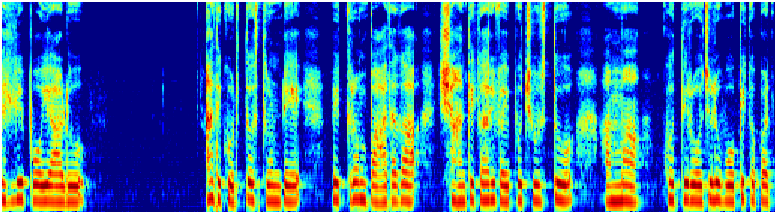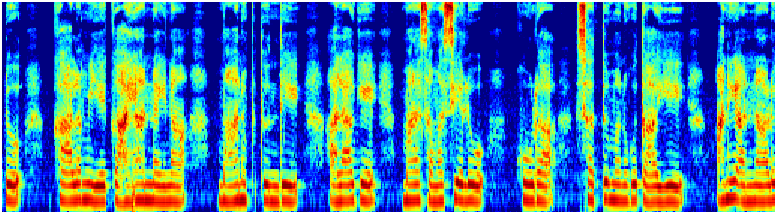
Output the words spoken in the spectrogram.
వెళ్ళిపోయాడు. అది గుర్తొస్తుంటే విక్రమ్ బాధగా శాంతిగారి వైపు చూస్తూ అమ్మ కొద్ది రోజులు ఓపిక పట్టు. కాలం ఏ గాయాన్నైనా మానుపుతుంది. అలాగే మన సమస్యలు కూడా సత్తుమణుగుతాయి అని అన్నాడు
